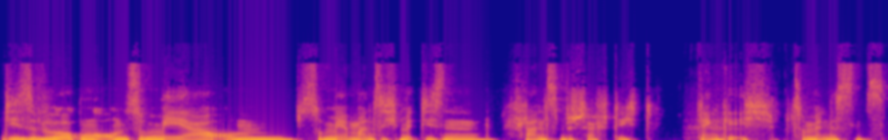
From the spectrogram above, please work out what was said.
diese wirken umso mehr, umso mehr man sich mit diesen Pflanzen beschäftigt, denke ich zumindestens.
